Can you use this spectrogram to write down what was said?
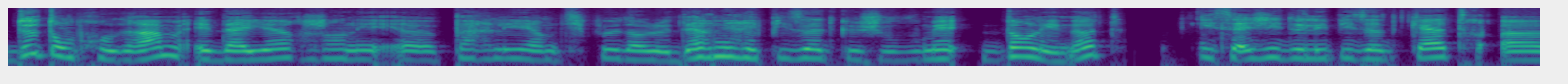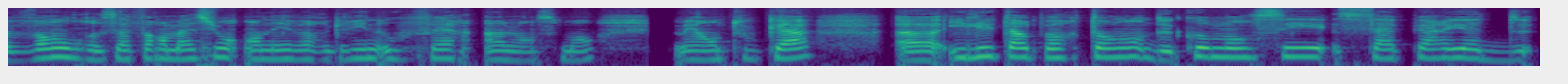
de ton programme. Et d'ailleurs, j'en ai parlé un petit peu dans le dernier épisode que je vous mets dans les notes. Il s'agit de l'épisode 4, euh, vendre sa formation en evergreen ou faire un lancement. Mais en tout cas, euh, il est important de commencer sa période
